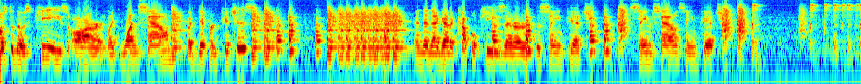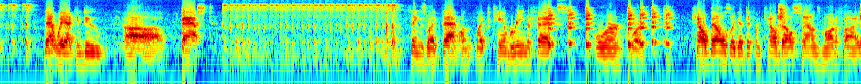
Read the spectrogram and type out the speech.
most of those keys are like one sound but different pitches and then I got a couple keys that are the same pitch, same sound, same pitch. That way I can do uh, fast things like that, on like tambourine effects or or cowbells. I got different cowbell sounds modified,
